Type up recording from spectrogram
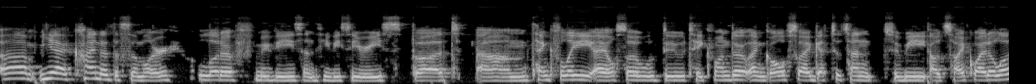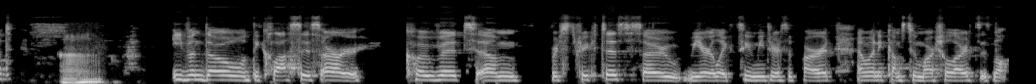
Um, yeah, kind of the similar. A lot of movies and TV series, but um, thankfully, I also do taekwondo and golf, so I get to tend to be outside quite a lot. Uh, Even though the classes are COVID um, restricted, so we are like two meters apart, and when it comes to martial arts, it's not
